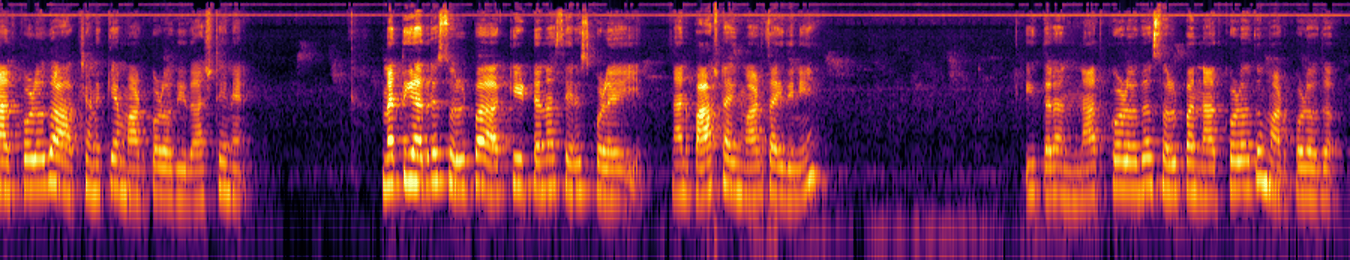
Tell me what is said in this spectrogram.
ನಾದ್ಕೊಳ್ಳೋದು, ಆ ಕ್ಷಣಕ್ಕೆ ಮಾಡ್ಕೊಳ್ಳೋದು ಇದು ಅಷ್ಟೇ ಮೆತ್ತಗೆ ಆದರೆ ಸ್ವಲ್ಪ ಅಕ್ಕಿ ಹಿಟ್ಟನ್ನು ಸೇರಿಸ್ಕೊಳ್ಳಿ. ನಾನು ಫಾಸ್ಟಾಗಿ ಮಾಡ್ತಾಯಿದ್ದೀನಿ ಈ ಥರ ನಾದ್ಕೊಳ್ಳೋದು, ಸ್ವಲ್ಪ ನಾದ್ಕೊಳ್ಳೋದು, ಮಾಡ್ಕೊಳ್ಳೋದು.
